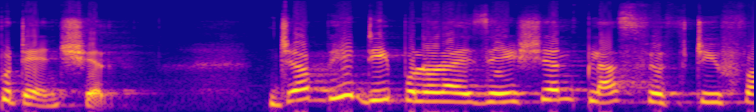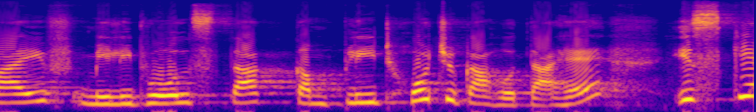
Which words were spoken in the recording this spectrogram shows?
पोटेंशियल जब भी डीपोलराइजेशन प्लस 55 मिलीवोल्ट्स तक कंप्लीट हो चुका होता है, इसके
